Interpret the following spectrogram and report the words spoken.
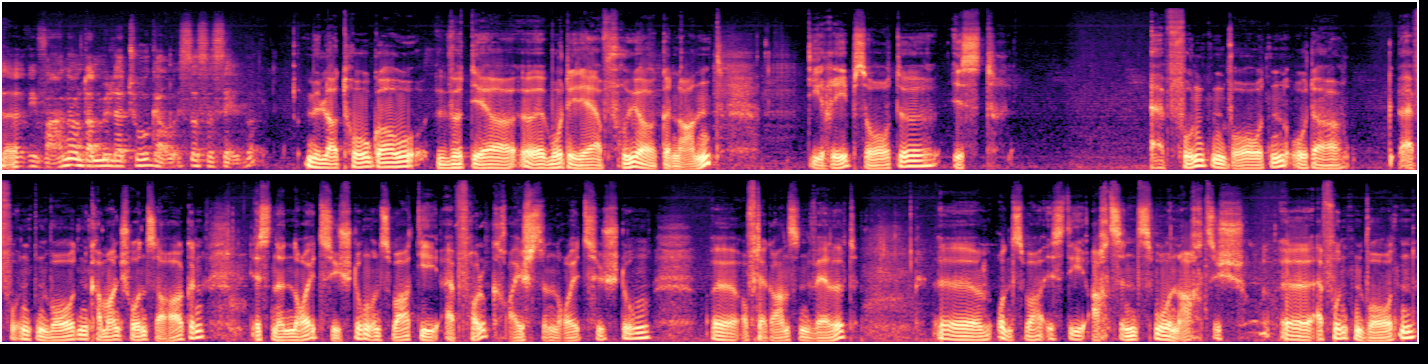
äh, Rivana und dann Müller-Thurgau. Ist das dasselbe? Müller-Thurgau äh, wurde der früher genannt. Die Rebsorte ist erfunden worden oder erfunden worden, kann man schon sagen, ist eine Neuzüchtung und zwar die erfolgreichste Neuzüchtung äh, auf der ganzen Welt. Äh, und zwar ist die 1882 äh, erfunden worden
